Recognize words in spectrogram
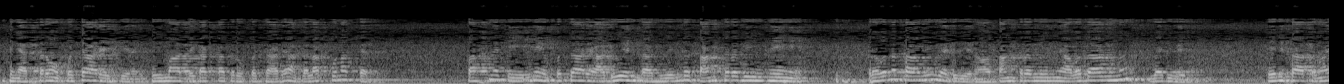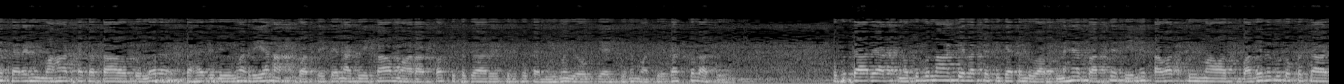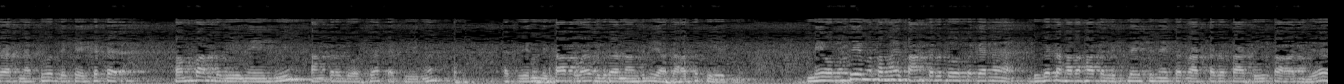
ඉතින් ඇත්තටම උපචාරය කියන සීමා දෙකක් අතර උපචාරය අඟලක් වුණත් ඇති. ප්‍රශ්නේ තියෙන්නේ උපචාරය අඩු වෙන්න අඩු වෙන්න සංකර වීමේ ප්‍රවණතාවය වැඩි වෙනවා. සංකර වීමේ අවදානම වැඩි වෙනවා. ඒ නිසා තමයි පැරණි මහාට කතාව තුළ පැහැදිලිවම රියනක්වත් ඒ කියන්නේ අඩි එකමාරක්වත් උපචාරයේ පිළිස තැබීම යෝග්‍යයි කියන මතය දක්වලා තියෙනවා. උපචාරයක් නොතිබුණා කියලා ඇති ගැටලුවක් නැහැ. ප්‍රශ්නේ තියෙන්නේ තවත් සීමාවක් බඳිනකොට උපචාරයක් නැතුව දෙක එකට සම්බන්ධ වීමේදී සංකර දෝෂයක් ඇතිවීම ඇති වෙන නිසා තමයි බුදුරජාණන් වහන්සේගේ යථාර්ථ තියෙන්නේ. මේ ඔස්සේම තමයි සංකර දෝෂ ගැන දිගට හරහට විශ්ලේෂණය කරන අටකතා ටීකා ආදිය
